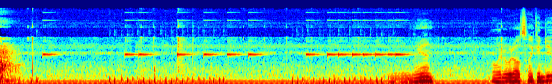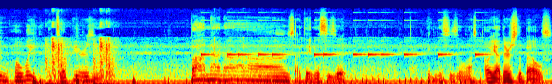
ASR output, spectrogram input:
Oh man. I wonder what else I can do. Oh wait, it's up here, isn't it? Bananas! I think this is it. I think this is the last. Oh yeah, there's the bells.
